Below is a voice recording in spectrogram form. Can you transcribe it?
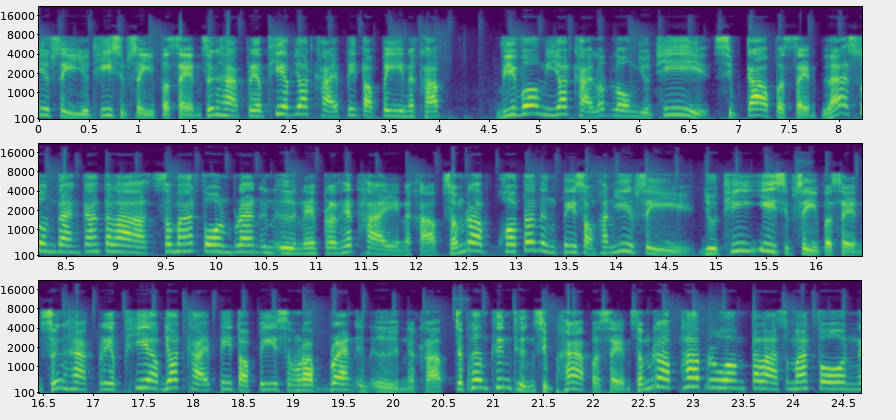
2024 อยู่ที่ 14%ซึ่งหากเปรียบเทียบยอดขายปีต่อปีนะครับ vivo มียอดขายลดลงอยู่ที่ 19%และส่วนแบ่งการตลาดสมาร์ทโฟนแบรนด์อื่น ๆ ในประเทศไทยนะครับสำหรับควอเตอร์1ปี 2024 อยู่ที่ 24%ซึ่งหากเปรียบเทียบยอดขายปีต่อปีสำหรับแบรนด์อื่น ๆ นะครับ จะเพิ่มขึ้นถึง 15%สำหรับภาพรวมตลาดสมาร์ทโฟนใน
